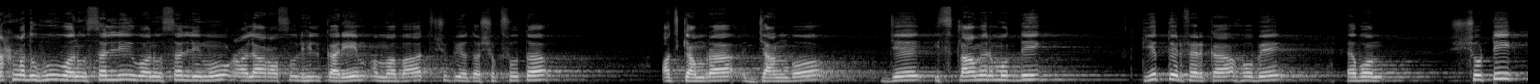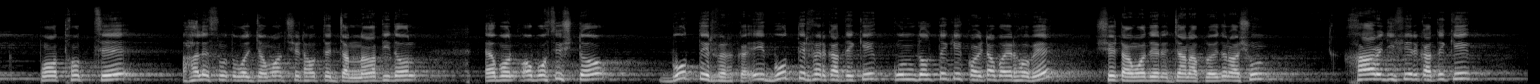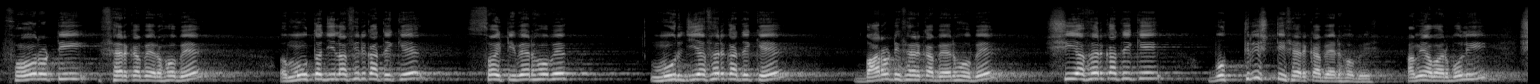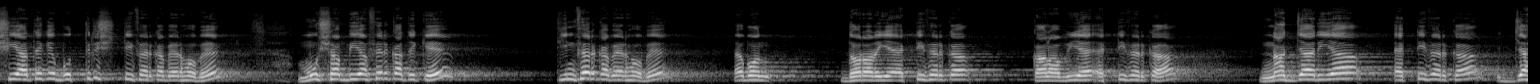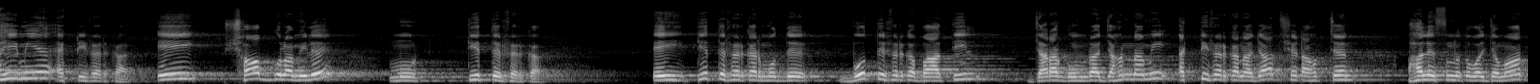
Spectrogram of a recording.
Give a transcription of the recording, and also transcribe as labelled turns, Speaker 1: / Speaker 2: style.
Speaker 1: নাহমাদুহু ওয়ানুসাল্লি ওয়ানুসাল্লিমু আলা রসুলহিল করিম। আম্মাবাদ সুপ্রিয় দর্শক, শ্রোতা, আজকে আমরা জানব যে ইসলামের মধ্যে তিয়াত্তর ফেরকা হবে এবং সঠিক পথ হচ্ছে আহলে সুনতবল জামাত, সেটা হচ্ছে জান্নাতি দল এবং অবশিষ্ট বত্রির ফেরকা। এই বত্রির ফেরকা থেকে কোন দল থেকে কয়টা বাইর হবে, সেটা আমাদের জানা প্রয়োজন। আসুন খারজি ফিরকা থেকে পনেরোটি ফেরকা বের হবে, মুতাজিলা ফিরকা থেকে ছয়টি বের হবে, মুরজিয়া ফেরকা থেকে বারোটি ফেরকা বের হবে, শিয়া ফেরকা থেকে বত্রিশটি ফেরকা বের হবে। আমি আবার বলি, শিয়া থেকে বত্রিশটি ফেরকা বের হবে মুসাবিয়া ফেরকা থেকে তিন ফেরকা বের হবে এবং দরারিয়া একটি ফেরকা, কালাবিয়া একটি ফেরকা নাজ্জারিয়া একটি ফেরকা, জাহিমিয়া একটি ফেরকা। এই সবগুলো মিলে মোট তিয়াত্তর ফেরকা। এই তিয়াত্তর ফেরকার মধ্যে বত্রিশ ফেরকা বাতিল, যারা গুমরা জাহান্নামি, একটি ফেরকা নাজাত, সেটা হচ্ছেন আহলে সুন্নতবল জামাত।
